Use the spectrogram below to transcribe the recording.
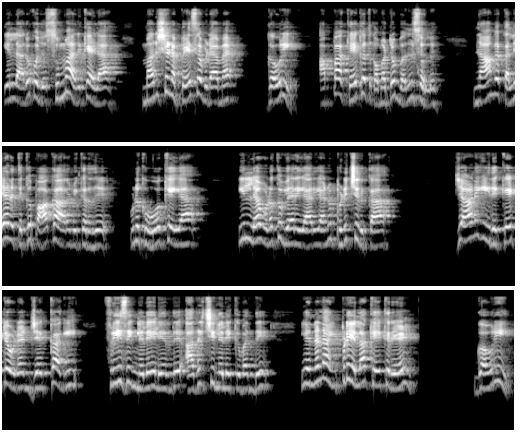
எல்லாரும் கொஞ்சம் சும்மா இருக்கேடா. மனுஷனை பேச விடாம. கௌரி அப்பா கேட்கறதுக்கு மட்டும் பதில் சொல்லு. நாங்கள் கல்யாணத்துக்கு பார்க்க ஆரம்பிக்கிறது உனக்கு ஓகேயா? இல்லை உனக்கு வேற யாரையானும் பிடிச்சிருக்கா? ஜானகி இதை கேட்டவுடன் ஜெர்க்காகி ஃப்ரீசிங் நிலையிலிருந்து அதிர்ச்சி நிலைக்கு வந்து என்ன நான் இப்படியெல்லாம் கேட்குறேன்? கௌரி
